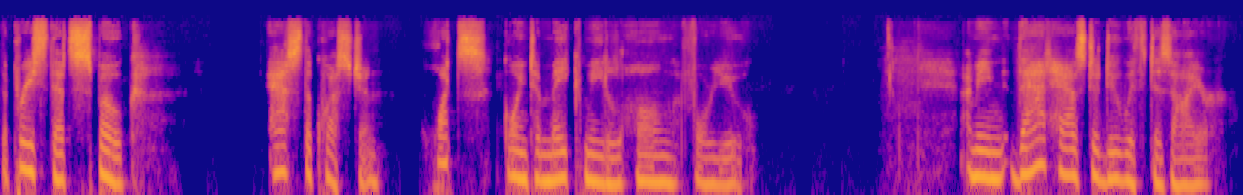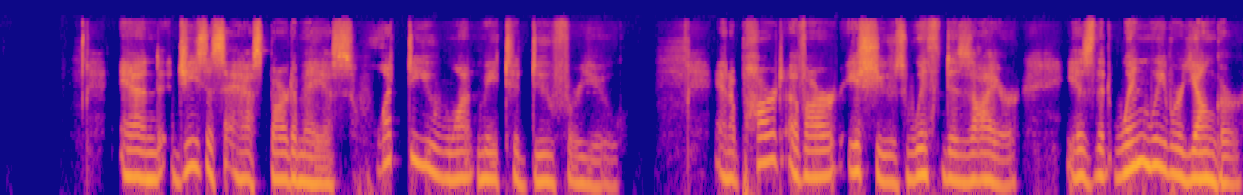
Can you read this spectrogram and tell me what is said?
the priest that spoke asked the question, "What's going to make me long for you?" I mean, that has to do with desire. And Jesus asked Bartimaeus, What do you want me to do for you? And a part of our issues with desire is that when we were younger,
